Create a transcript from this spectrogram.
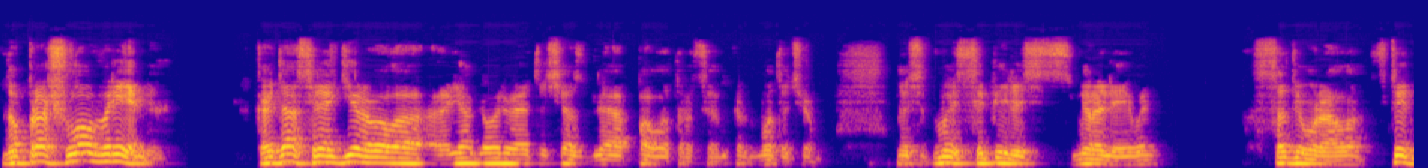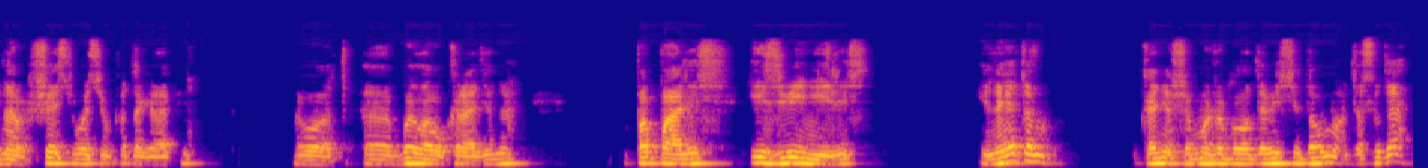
Но прошло время. Когда среагировала, я говорю это сейчас для Павла Троценко, вот о чем. Значит, мы сцепились с Миролеевой, с Сады Урала. Стыдно, 6-8 фотографий. Вот. Э, было украдено. Попались, извинились. И на этом, конечно, можно было довести до, ума, до суда,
